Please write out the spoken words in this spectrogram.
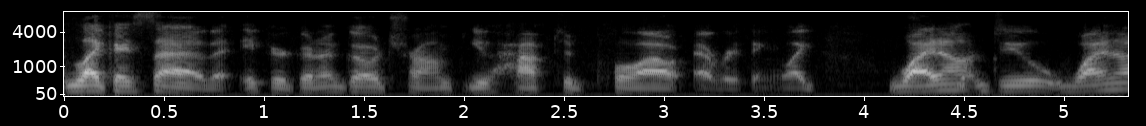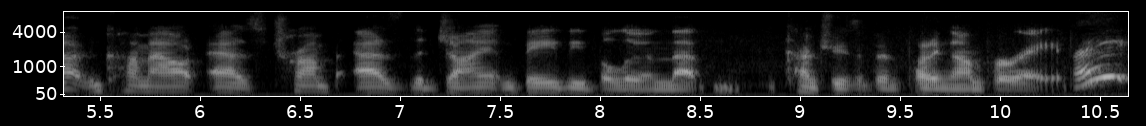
like I said, if you're gonna go Trump, you have to pull out everything. Like why not do why not come out as Trump as the giant baby balloon that countries have been putting on parade? right?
